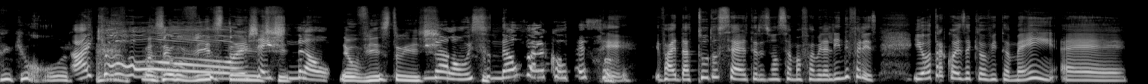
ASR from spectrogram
Ai, que horror. Ai, que horror! Mas eu vi esse tweet. Gente, não. Eu vi esse tweet. Não, isso não vai acontecer. E Vai dar tudo certo, eles vão ser uma família linda e feliz. E outra coisa que eu vi também é,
